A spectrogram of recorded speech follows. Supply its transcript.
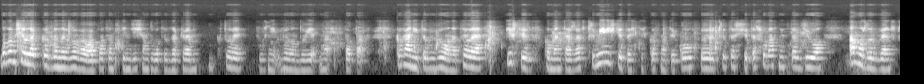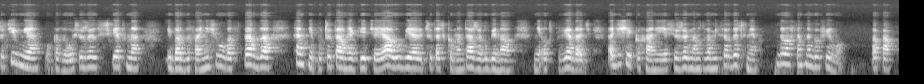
bo bym się lekko zdenerwowała płacąc 50 zł za krem, który później wyląduje na stopach. Kochani, to by było na tyle. Piszcie w komentarzach, czy mieliście coś z tych kosmetyków, y, czy coś się też u Was nie sprawdziło, a może wręcz przeciwnie, okazało się, że jest świetne i bardzo fajnie się u Was sprawdza. Chętnie poczytam, jak wiecie, ja lubię czytać komentarze, lubię na nie odpowiadać. A dzisiaj, kochani, ja się żegnam z Wami serdecznie. Do następnego filmu. Pa, pa.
